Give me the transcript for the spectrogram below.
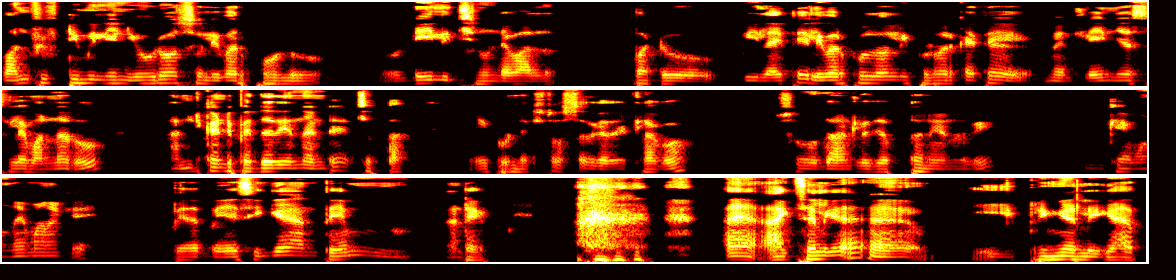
one fifty million euros Liverpool deal ఇచ్చిన ఉండేవాళ్ళు. బట్ వీళ్ళైతే లివర్పూల్ వాళ్ళు ఇప్పటి వరకు అయితే మేము క్లెయిమ్ చేస్తలేమన్నారు. అన్నిటికంటే పెద్దది ఏంటంటే చెప్తా. ఇప్పుడు నెక్స్ట్ వస్తుంది కదా ఎట్లాగో. సో దాంట్లో చెప్తా నేను అది ఇంకేమున్నాయి మనకి? బేసిక్గా అంతేం అంటే యాక్చువల్గా ఈ Premier League app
